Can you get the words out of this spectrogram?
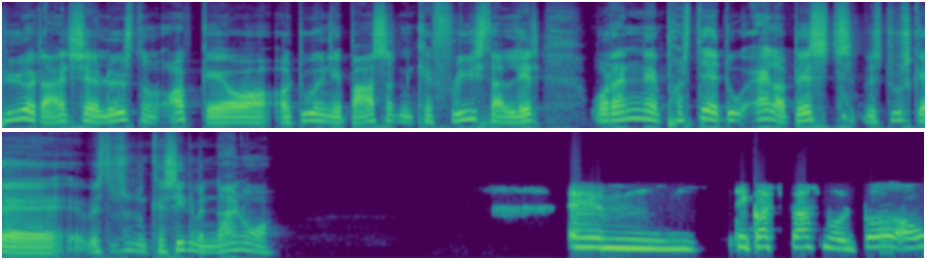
hyrer dig til at løse nogle opgaver, og du egentlig bare sådan kan freestyle lidt? Hvordan øh, præsterer du allerbedst, hvis du, skal, hvis du sådan kan sige det med dine egne ord? Øhm, det er et godt spørgsmål, både og.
